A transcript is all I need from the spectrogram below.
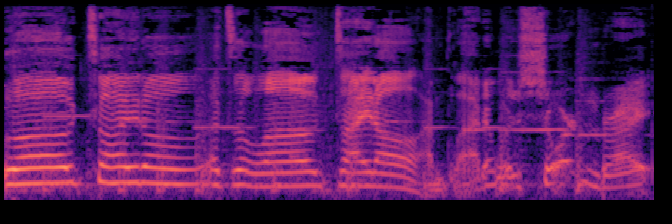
Long title. That's a long title. I'm glad it was shortened, right?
